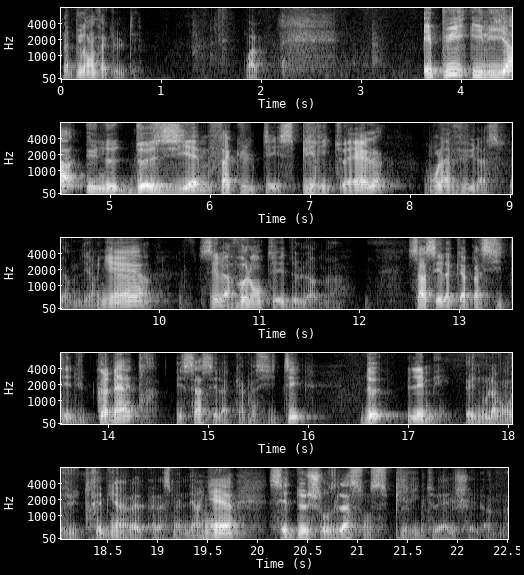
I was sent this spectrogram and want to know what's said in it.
La plus grande faculté. Voilà. Et puis, il y a une deuxième faculté spirituelle, on l'a vu la semaine dernière, c'est la volonté de l'homme. Ça, c'est la capacité du connaître, et ça, c'est la capacité de l'aimer. Et nous l'avons vu très bien la, semaine dernière, ces deux choses-là sont spirituelles chez l'homme.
